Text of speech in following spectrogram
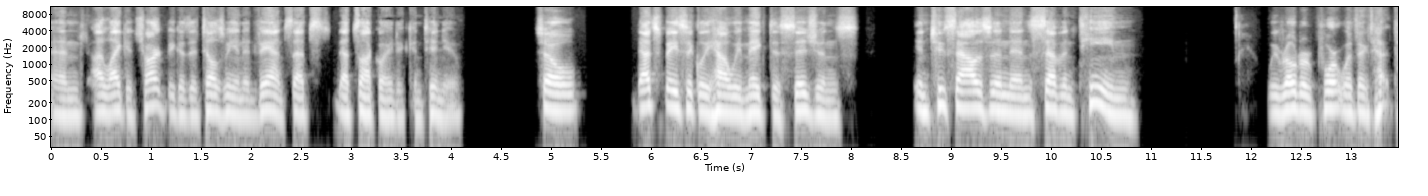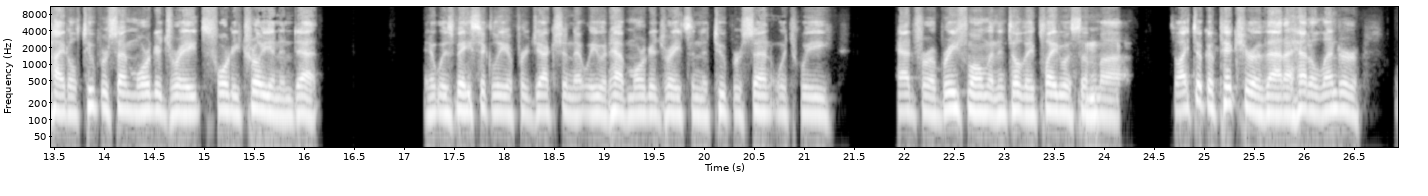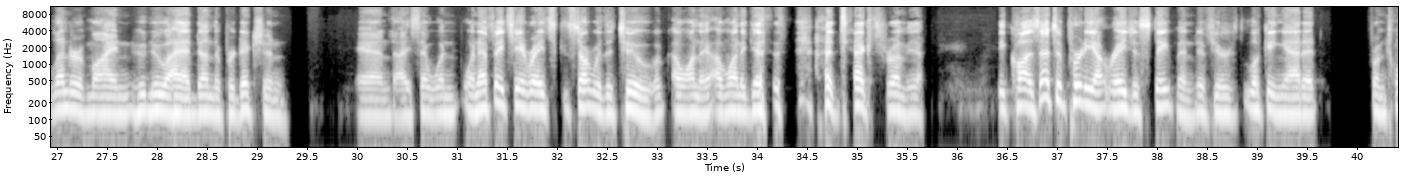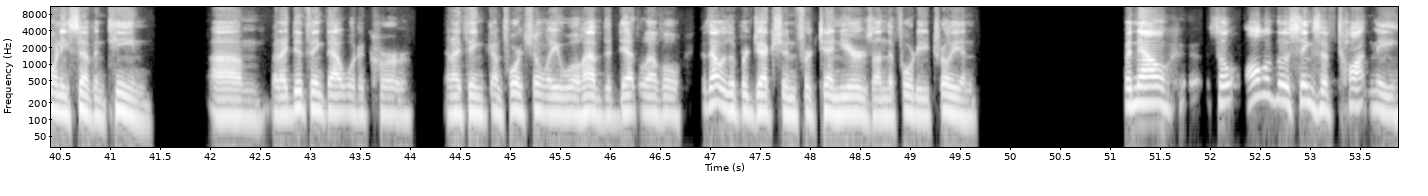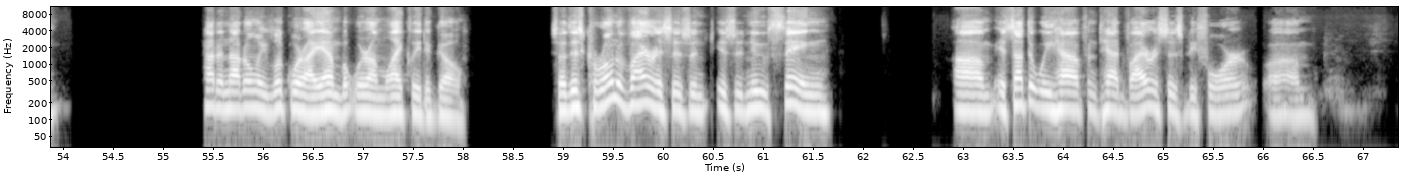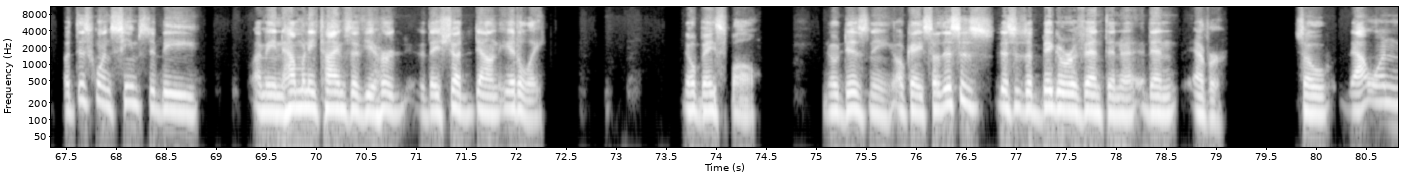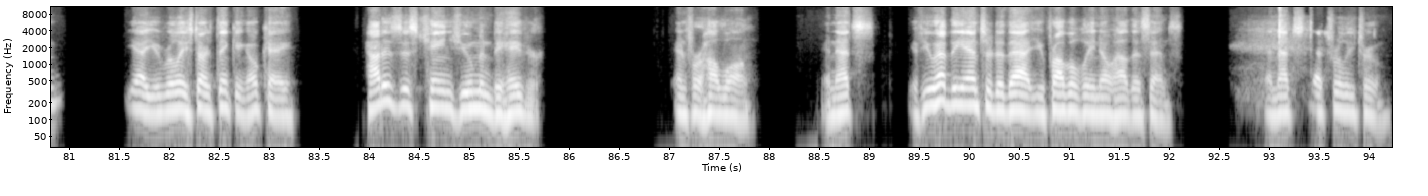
And I like a chart because it tells me in advance that's that's not going to continue. So that's basically how we make decisions. In 2017, we wrote a report with a t- title 2% mortgage rates 40 trillion in debt and it was basically a projection that we would have mortgage rates in the 2% which we had for a brief moment until they played with some. Mm-hmm. Uh, so I took a picture of that. I had a lender lender of mine who knew I had done the prediction, And I said, when when FHA rates start with a two, I want to I want to get a text from you because that's a pretty outrageous statement if you're looking at it from 2017. Um, but I did think that would occur. And I think, unfortunately, we'll have the debt level. But that was a projection for 10 years on the 40 trillion. But now, so all of those things have taught me how to not only look where I am, but where I'm likely to go. So this coronavirus is a, is a new thing um, it's not that we haven't had viruses before, um, but this one seems to be. I mean, how many times have you heard they shut down Italy? No baseball, no Disney. Okay, so this is this is a bigger event than uh, than ever. So that one, yeah, you really start thinking, okay, how does this change human behavior, and for how long? And that's if you have the answer to that, you probably know how this ends. And that's that's really true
